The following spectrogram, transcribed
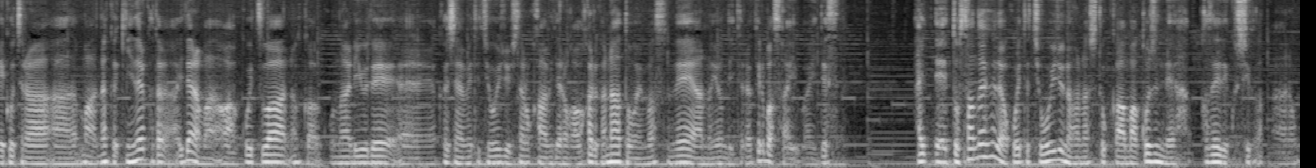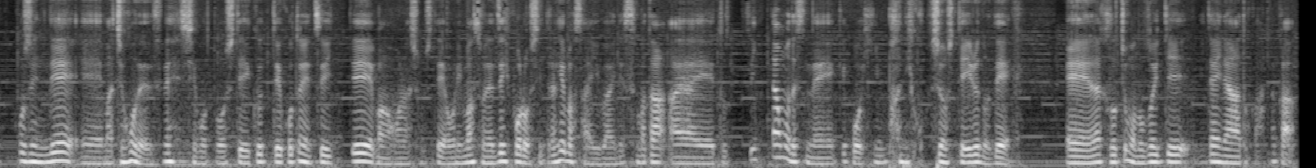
えー、こちら、あまあ、なんか気になる方がいたら、まあ、あこいつは、なんか、こんな理由で、えー、会社辞めて地方移住したのか、みたいなのがわかるかなと思いますので、あの、読んでいただければ幸いです。はい。えっ、ー、と、スタンド F ではこういった地方移住の話とか、まあ、個人で稼いでいくし、あの、個人で、えー、まあ、地方でですね、仕事をしていくっていうことについて、まあ、お話をしておりますので、ぜひフォローしていただければ幸いです。また、えっ、ー、と、ツイッターもですね、結構頻繁に更新をしているので、えー、なんかそっちも覗いてみたいなとか、なんか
